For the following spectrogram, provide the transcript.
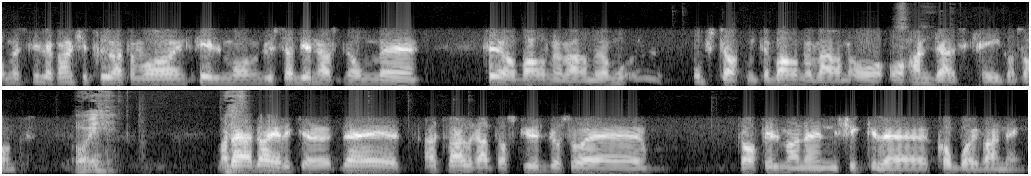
Og vi skulle kanskje tro at det var en film om du ser begynnelsen om uh, før barnevernet, oppstarten til barnevern og, og handelskrig og sånt. Oi. Men det, det er det ikke. Det er et velretta skudd, og så er, tar filmen en skikkelig cowboyvending.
